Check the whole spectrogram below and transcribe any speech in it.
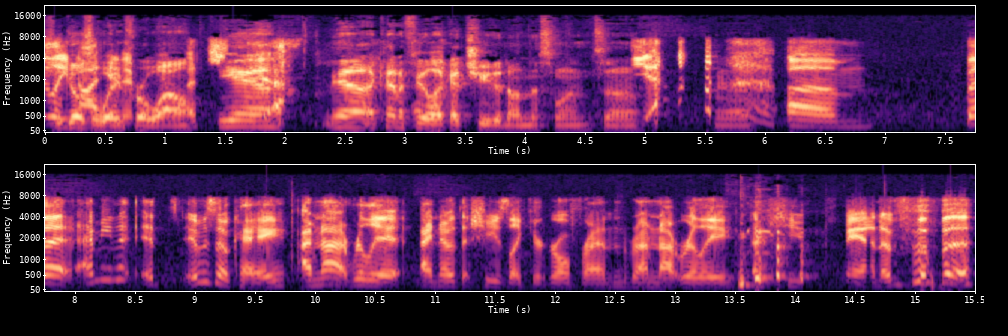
really she goes not away in it for a while. much. Yeah. Yeah, I kind of feel like I cheated on this one. So yeah. yeah. Um, but I mean, it, it it was okay. I'm not really. I know that she's like your girlfriend, but I'm not really a huge fan of the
